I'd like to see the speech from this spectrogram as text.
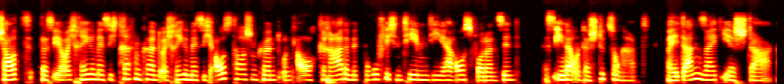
schaut, dass ihr euch regelmäßig treffen könnt, euch regelmäßig austauschen könnt und auch gerade mit beruflichen Themen, die herausfordernd sind, dass ihr da Unterstützung habt, weil dann seid ihr stark.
